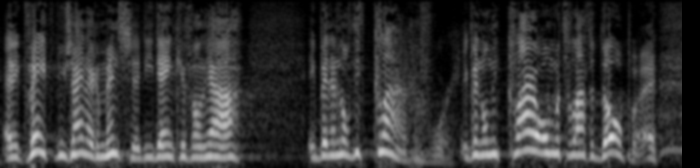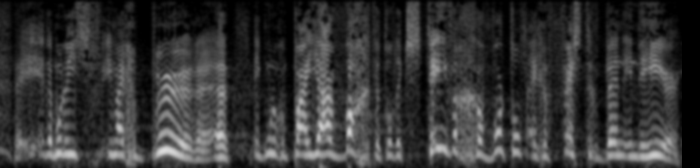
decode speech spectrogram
En ik weet, nu zijn er mensen die denken van ja, ik ben er nog niet klaar voor. Ik ben nog niet klaar om me te laten dopen. Eh, eh, er moet iets in mij gebeuren. Eh, ik moet nog een paar jaar wachten tot ik stevig geworteld en gevestigd ben in de Heer.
